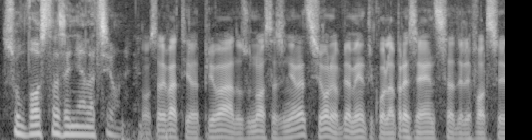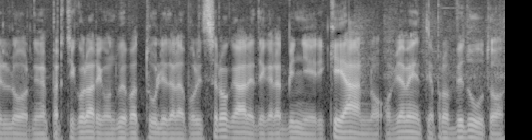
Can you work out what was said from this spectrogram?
su vostra segnalazione? Sono stati fatti dal privato su nostra segnalazione ovviamente con la presenza delle forze dell'ordine, in particolare con due pattuglie della polizia locale e dei carabinieri che hanno ovviamente provveduto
